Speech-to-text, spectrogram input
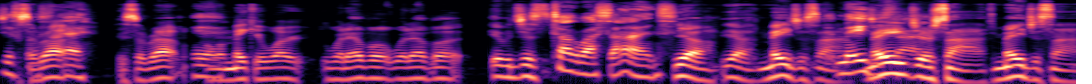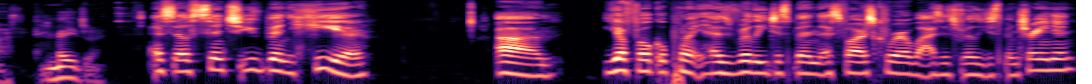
Just It's a wrap. It's a wrap. Yeah. I'm gonna make it work. Whatever, whatever. It was just, Talk about signs. yeah, yeah. Major signs. Major Major, signs. Major signs. Major. And so since you've been here, um, your focal point has really just been as far as career wise, it's really just been training.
